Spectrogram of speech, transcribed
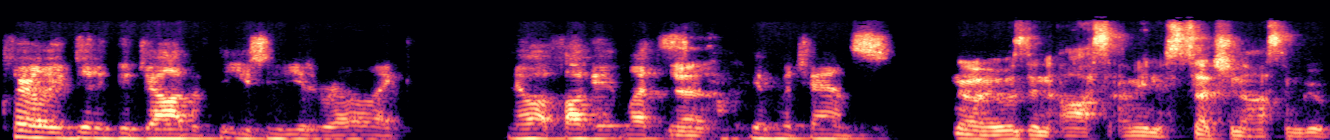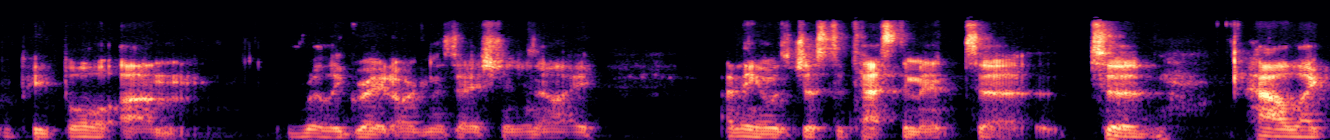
clearly did a good job if the ECDs were like, no, fuck it. Let's yeah. give them a chance. No, it was an awesome, I mean, it's such an awesome group of people. Um, really great organization. You know, I, I think it was just a testament to, to how like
